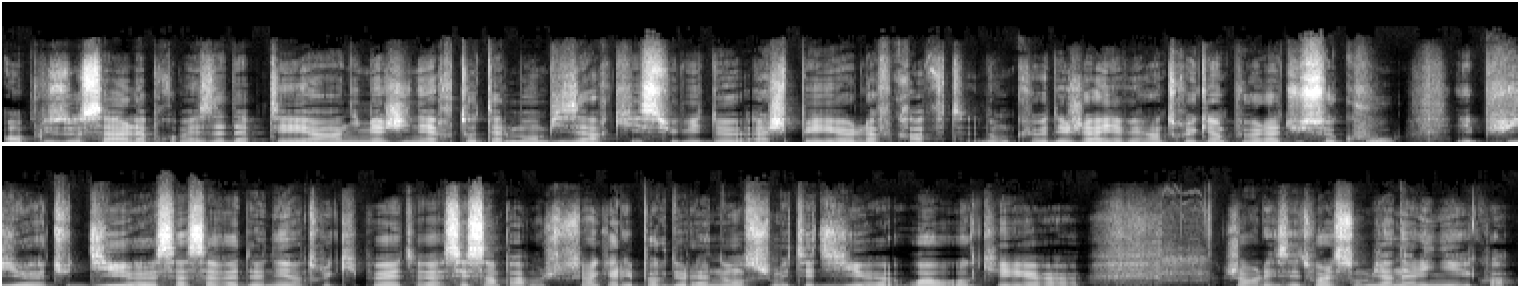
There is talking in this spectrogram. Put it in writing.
en plus de ça, la promesse d'adapter un imaginaire totalement bizarre qui est celui de H.P. Lovecraft. Donc déjà, il y avait un truc un peu là, tu secoues, et puis tu te dis, ça, ça va donner un truc qui peut être assez sympa. Moi, je me souviens qu'à l'époque de l'annonce, je m'étais dit, waouh, ok, Genre les étoiles sont bien alignées quoi.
